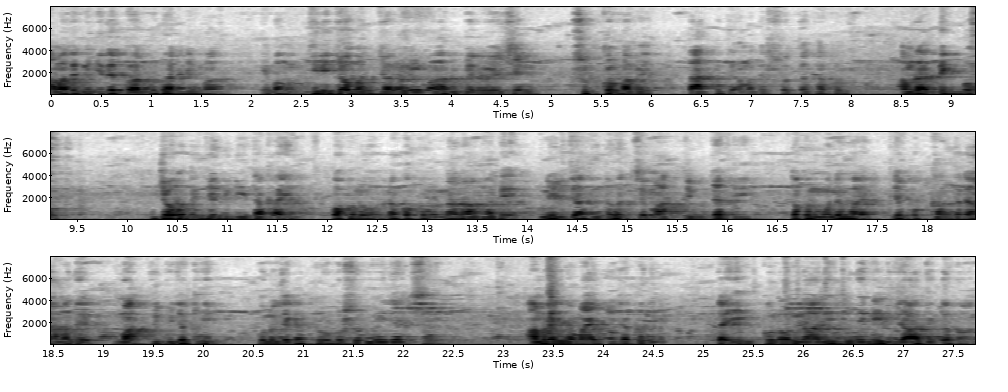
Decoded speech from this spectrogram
আমাদের নিজেদের গর্ভধারিণী মা এবং যিনি জগজ্জননী মা রূপে রয়েছেন, সূক্ষ্মভাবে তার প্রতি আমাদের শ্রদ্ধা থাকুক। আমরা দেখব, জগতে যেদিকেই তাকাই, কখনো না কখনো নানাভাবে নির্যাতিত হচ্ছে মাতৃজাতি। তখন মনে হয় যে পক্ষান্তরে আমাদের মাতৃপূজা কি কোনো জায়গায় প্রহসন হয়ে যাচ্ছে? আমরাই না মায়ের পূজা করি? তাই কোনো নারী যদি নির্যাতিত হন,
